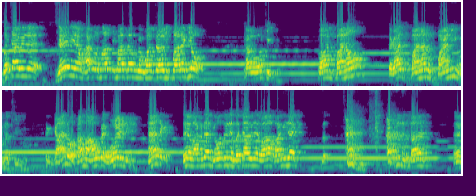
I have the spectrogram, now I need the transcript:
બચાવી લે. જેવી એમ હાકલ મારતી માતા તળાવની પારે ગયો. ચાલો ઓછી ગયો. કોણ? પાનો? તો કે પાનાનું પાણી નથી ગાંડો સામા આવું કઈ હોય નહીં. હે તે વાગદાન ગોત્રીને બચાવીને વાળા ભાગી જાય. તારે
